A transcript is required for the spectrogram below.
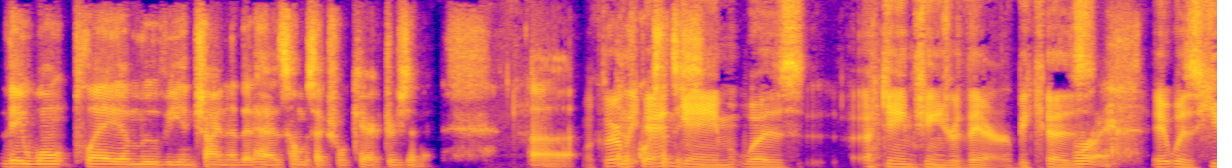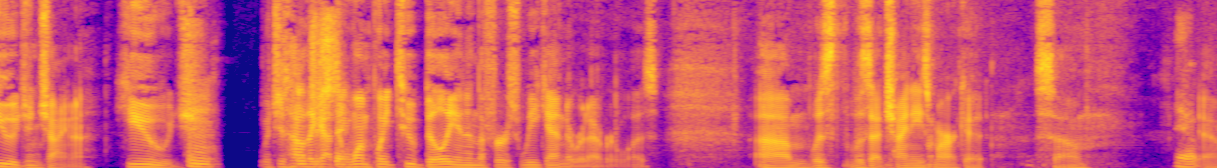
they won't play a movie in China that has homosexual characters in it. Uh, Well, clearly, course that's a Endgame was a game changer there because right. it was huge in China, huge, Hmm. which is how they got to Interesting. 1.2 billion in the first weekend or whatever it was. Um, was was that Chinese market? So Yep. yeah,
